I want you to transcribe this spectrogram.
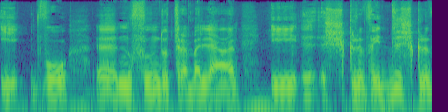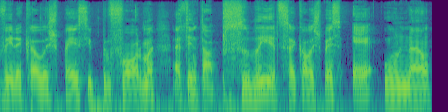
e vou, uh, no fundo, trabalhar e escrever, descrever aquela espécie por forma a tentar perceber se aquela espécie é ou não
